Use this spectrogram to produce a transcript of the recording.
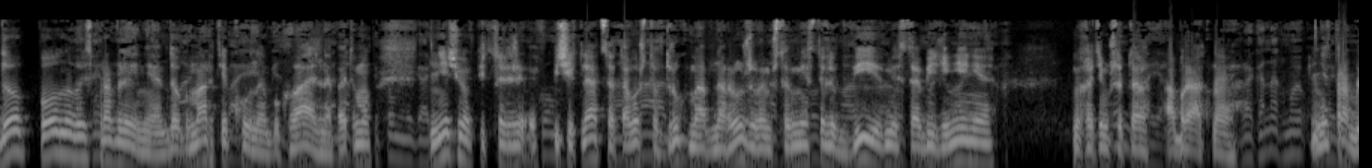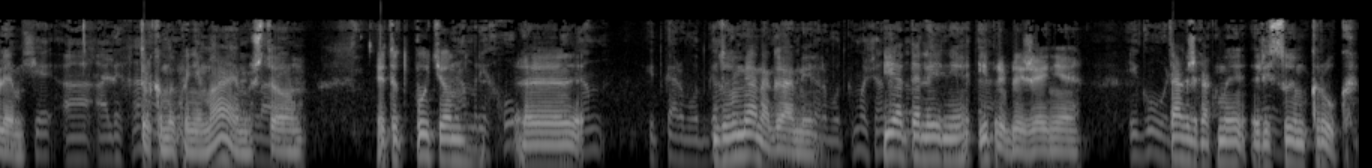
до полного исправления, до гмартикуна, буквально. Поэтому нечего впечатляться от того, что вдруг мы обнаруживаем, что вместо любви, вместо объединения мы хотим что-то обратное. Нет проблем. Только мы понимаем, что этот путь, он э, двумя ногами. и отдаление, и приближение, так же, как мы рисуем круг,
